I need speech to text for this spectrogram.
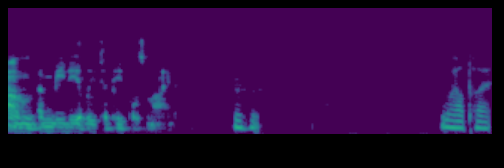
come immediately to people's mind. Mm-hmm. Well put.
